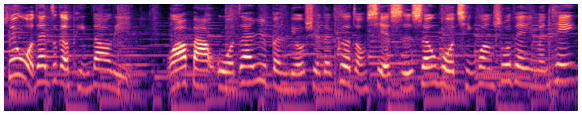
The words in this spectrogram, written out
所以我在这个频道里，我要把我在日本留学的各种写实生活情况说给你们听。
